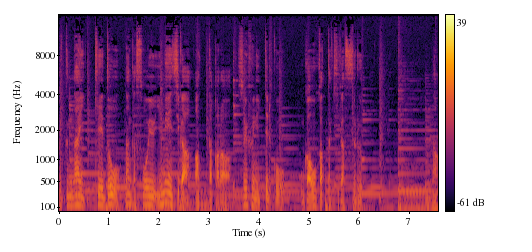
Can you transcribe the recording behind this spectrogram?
記憶ないけどなんかそういうイメージがあったからそういう風に言ってる子が多かった気がするな。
